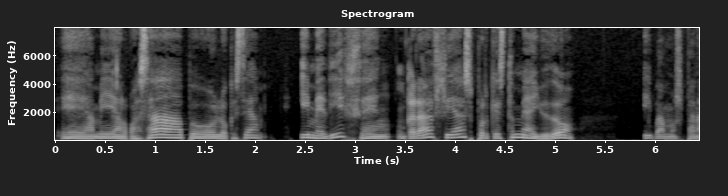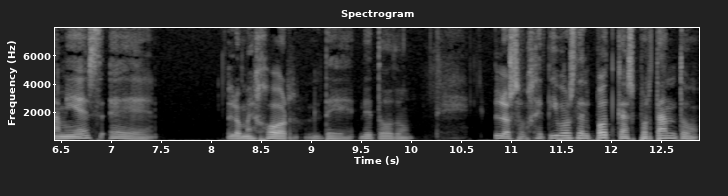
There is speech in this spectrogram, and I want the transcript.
eh, a mí al WhatsApp o lo que sea, y me dicen gracias porque esto me ayudó. Y vamos, para mí es eh, lo mejor de todo. Los objetivos del podcast, por tanto,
